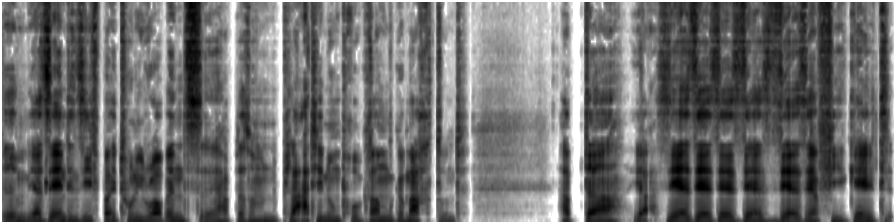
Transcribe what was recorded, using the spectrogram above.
ähm, ja sehr intensiv bei Tony Robbins, äh, habe da so ein Platinum-Programm gemacht und habe da ja sehr sehr sehr sehr sehr sehr viel Geld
